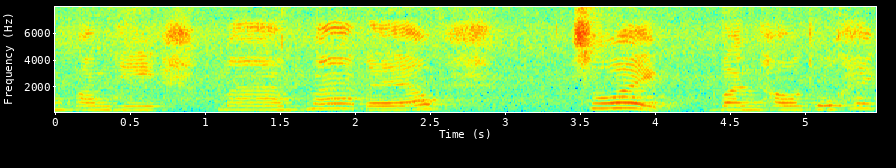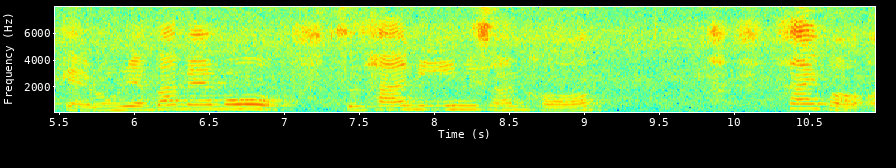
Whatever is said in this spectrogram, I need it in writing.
ำความดีมามากแล้ว ช่วยบรรเทาทุกข์ให้แก่โรงเรียนบ้านแม่โมก สุดท้ายนี้ดิฉันขอ ให้ผออ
